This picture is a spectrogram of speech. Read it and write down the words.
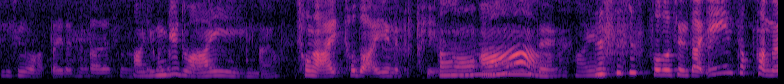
인기신 것 같다 이런 생각을 했었는데 아, 윤기도 I인가요? 저는 I, 저도 INFP 어, 어, 아, 네. 저도 진짜 이인 척하는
